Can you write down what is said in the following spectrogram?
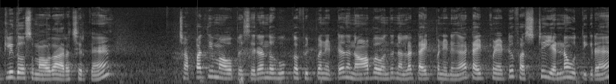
இட்லி தோசை மாவு தான் அரைச்சிருக்கேன். சப்பாத்தி மாவை பேசுகிற அந்த ஹூக்கை ஃபிட் பண்ணிவிட்டு அந்த நாபை வந்து நல்லா டைட் பண்ணிவிடுங்க டைட் பண்ணிவிட்டு ஃபஸ்ட்டு எண்ணெய் ஊற்றிக்கிறேன்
